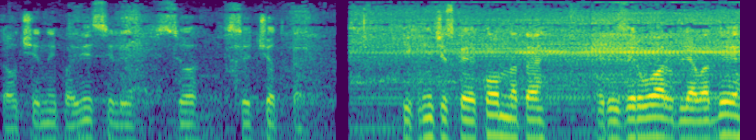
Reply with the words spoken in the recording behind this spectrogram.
толщины повесили, все, все четко. Техническая комната, резервуар для воды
